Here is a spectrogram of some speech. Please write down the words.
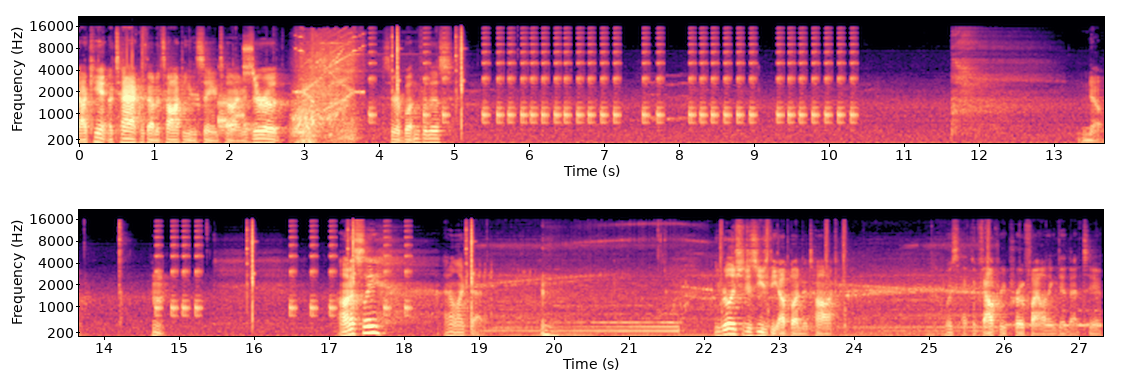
Yeah, I can't attack without a talking at the same time. Is there a is there a button for this? No. Hmm. Honestly, I don't like that. you really should just use the up button to talk. What's the? The Valkyrie profile, I think, did that too.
